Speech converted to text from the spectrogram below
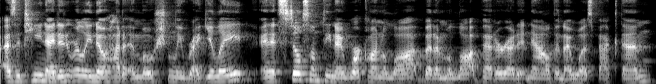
as a teen i didn't really know how to emotionally regulate and it's still something i work on a lot but i'm a lot better at it now than i was back then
